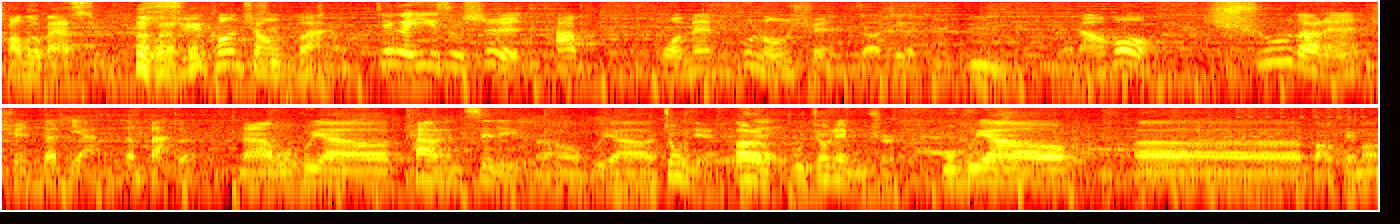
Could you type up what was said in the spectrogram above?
Hollow Bastion。虚空城办，这个意思是他我们不能选择这个地图，嗯，然后输的人选择两个办。对。那我不要 Town and City，然后不要重点。哦，不，重点不是，我不要呃宝可梦。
